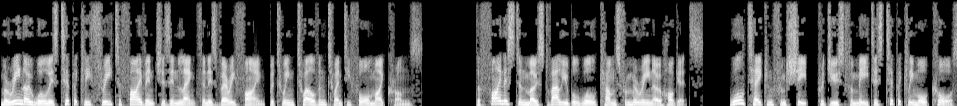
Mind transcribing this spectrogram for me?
Merino wool is typically 3 to 5 inches in length and is very fine between 12 and 24 microns. The finest and most valuable wool comes from merino hoggets. Wool taken from sheep produced for meat is typically more coarse,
